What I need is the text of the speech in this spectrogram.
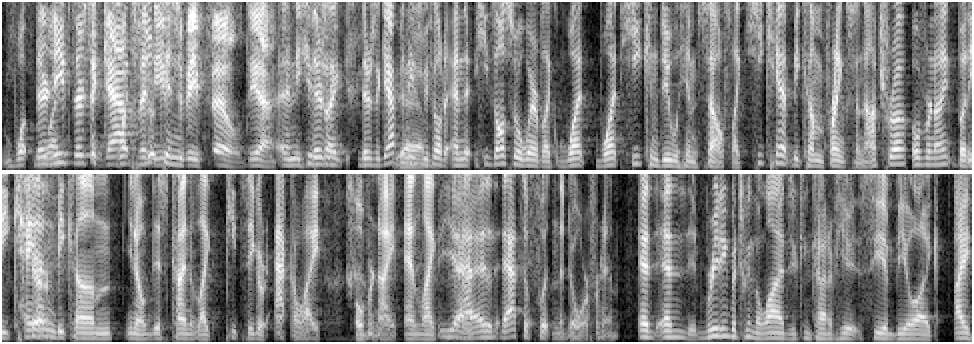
what There what- needs, there's a gap that needs can- to be filled. Yeah, and he's there's like, a, there's a gap that Yeah, needs to be filled, and he's also aware of like what what he can do himself. Like he can't become Frank Sinatra overnight, but he can Sure. become you know this kind of like Pete Seeger acolyte overnight, and like Yeah, that's a, that's a foot in the door for him. and and reading between the lines, you can kind of hear, see him be like, I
